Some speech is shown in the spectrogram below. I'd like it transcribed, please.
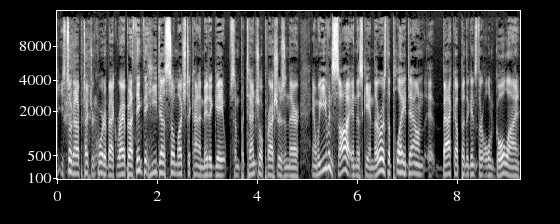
you still got to protect your quarterback, right? But I think that he does so much to kind of mitigate some potential pressures in there. And we even saw it in this game. There was the play down uh, back up against their old goal line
